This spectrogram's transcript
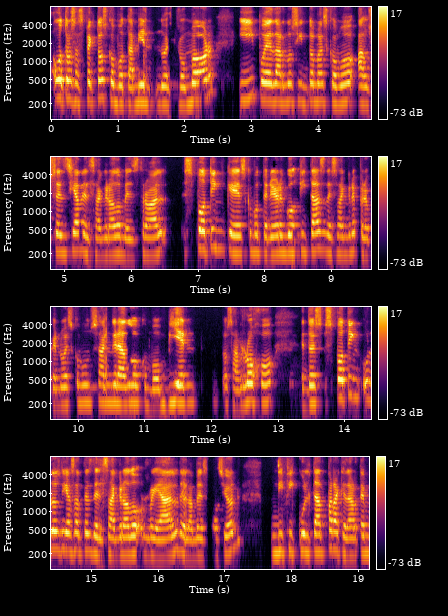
otros aspectos como también nuestro humor y puede darnos síntomas como ausencia del sangrado menstrual, spotting, que es como tener gotitas de sangre, pero que no es como un sangrado como bien o sea, rojo. Entonces, spotting unos días antes del sangrado real de la menstruación, dificultad para quedarte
